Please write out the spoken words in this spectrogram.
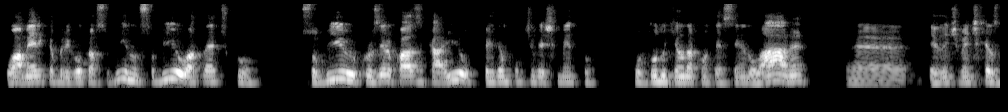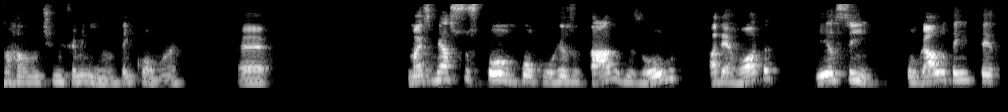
o América brigou para subir, não subiu, o Atlético subiu, o Cruzeiro quase caiu, perdeu um pouco de investimento por tudo que anda acontecendo lá, né? É, evidentemente resvala no time feminino, não tem como, né? É, mas me assustou um pouco o resultado do jogo, a derrota, e assim, o Galo tem, tem,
